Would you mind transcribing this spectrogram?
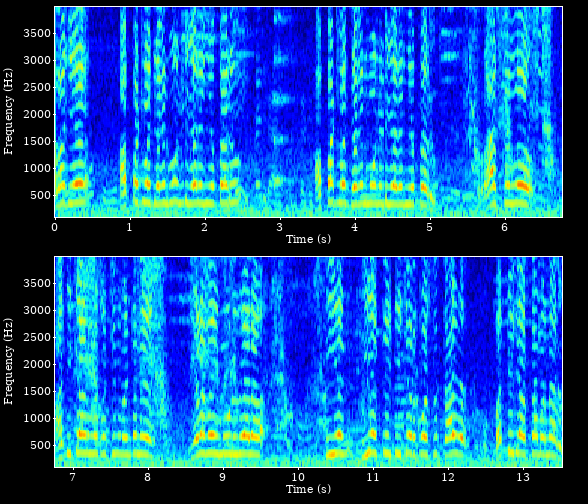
అలాగే అప్పట్లో జగన్మోహన్ రెడ్డి గారు ఏం చెప్పారు? అప్పట్లో జగన్మోహన్ రెడ్డి గారు ఏం చెప్పారు? రాష్ట్రంలో అధికారంలోకి వచ్చిన వెంటనే ఇరవై మూడు వేల టీఎస్ డిఎస్సి టీచర్ పోస్టులు కా భర్తీ చేస్తామన్నారు.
